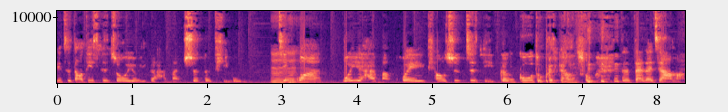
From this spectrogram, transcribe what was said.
一直到第四周有一个还蛮深的体悟。嗯，尽管我也还蛮会调试自己跟孤独的相处，就是宅在家嘛。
